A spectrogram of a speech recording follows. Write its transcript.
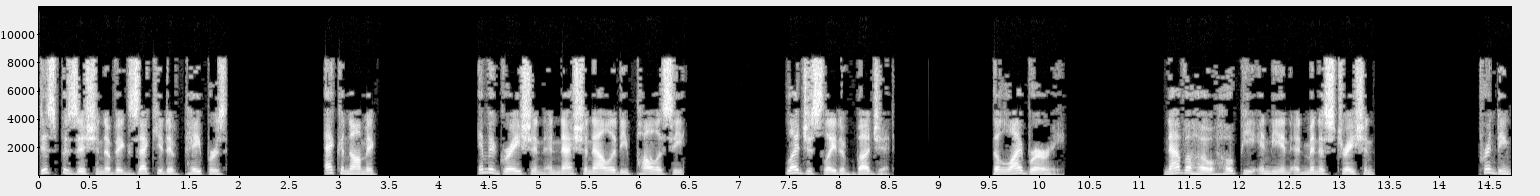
Disposition of executive papers Economic Immigration and nationality policy Legislative budget The Library Navajo Hopi Indian Administration Printing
